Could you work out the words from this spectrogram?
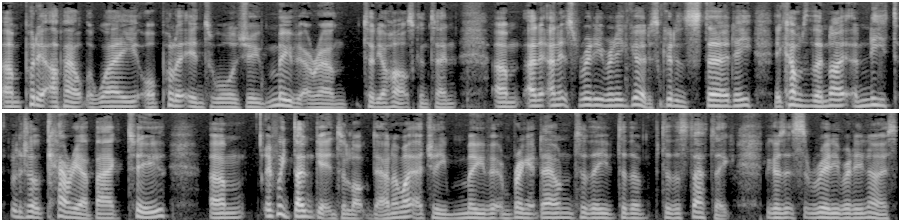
um, put it up out the way or pull it in towards you, move it around till your heart's content. Um, and and it's really really good. It's good and sturdy. It comes with a, ni- a neat little carrier bag too. Um, if we don't get into lockdown, I might actually move it and bring it down to the to the to the static because it's really really nice.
